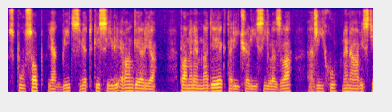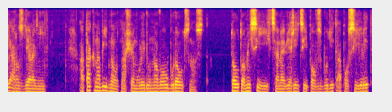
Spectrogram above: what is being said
způsob, jak být svědky síly Evangelia, plamenem naděje, který čelí síle zla, hříchu, nenávisti a rozdělení, a tak nabídnout našemu lidu novou budoucnost. Touto misií chceme věřící povzbudit a posílit,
